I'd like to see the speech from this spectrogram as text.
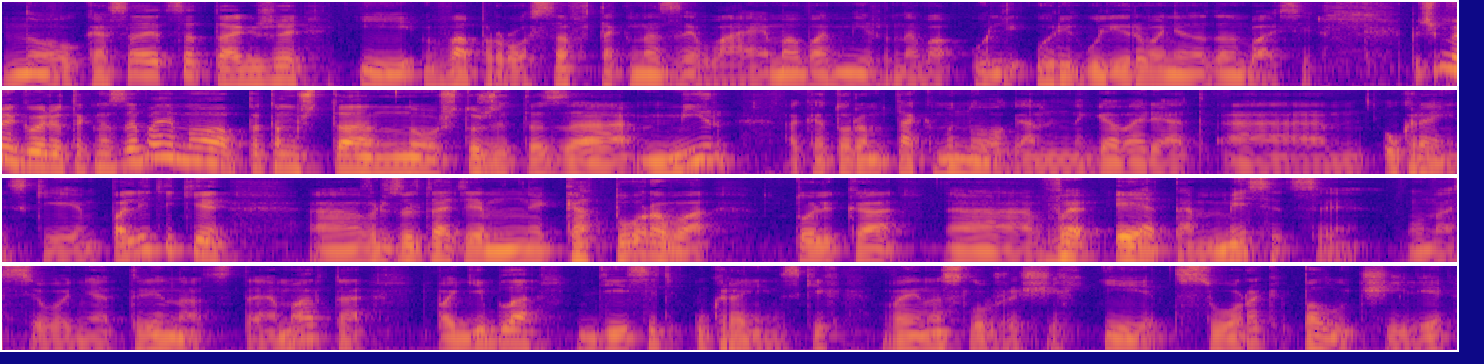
но касается также и вопросов так называемого мирного урегулирования на Донбассе. Почему я говорю так называемого? Потому что, ну, что же это за мир, о котором так много говорят э, украинские политики, э, в результате которого только э, в этом месяце, у нас сегодня 13 марта, погибло 10 украинских военнослужащих и 40 получили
